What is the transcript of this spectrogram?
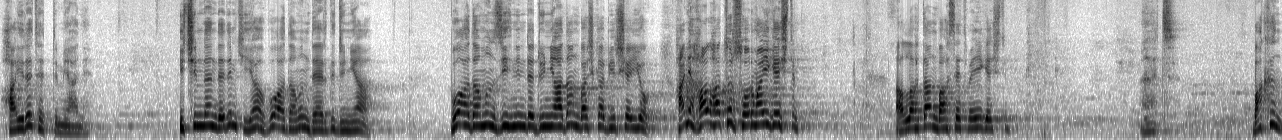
Hayret ettim yani. İçimden dedim ki ya bu adamın derdi dünya. Bu adamın zihninde dünyadan başka bir şey yok. Hani hal hatır sormayı geçtim. Allah'tan bahsetmeyi geçtim. Evet. Bakın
